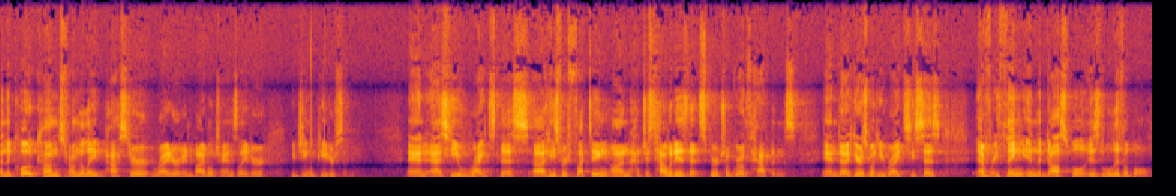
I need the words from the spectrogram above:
And the quote comes from the late pastor, writer, and Bible translator Eugene Peterson. And as he writes this, uh, he's reflecting on just how it is that spiritual growth happens. And uh, here's what he writes He says, Everything in the gospel is livable,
